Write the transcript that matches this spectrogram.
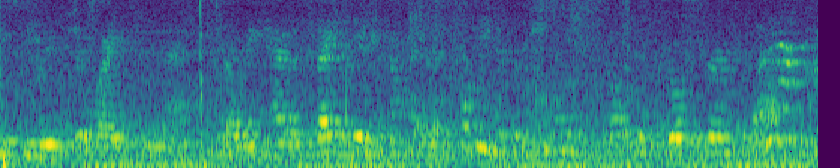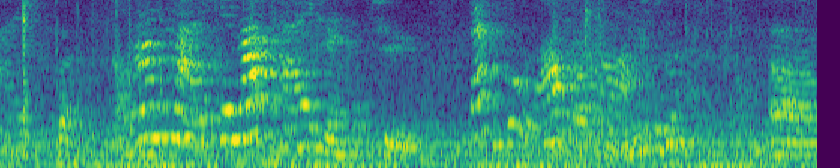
we've moved away from that. So we have a theatre company that probably has a small stock of rostrum flats, but doesn't tend to. Um,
